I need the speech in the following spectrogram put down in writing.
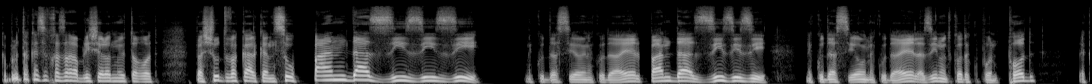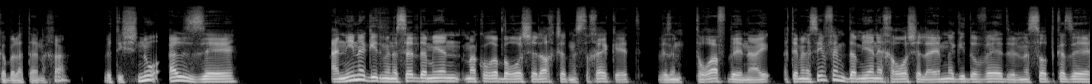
קבלו את הכסף חזרה בלי שאלות מיותרות. פשוט וקל, כנסו פנדה ZZZ נקודה פנדה ZZZ נקודה co.il, הזינו את קוד הקופון פוד לקבלת ההנחה, ותשנו על זה. אני נגיד מנסה לדמיין מה קורה בראש שלך כשאת משחקת, וזה מטורף בעיניי. אתם מנסים לפעמים לדמיין איך הראש שלהם נגיד עובד, ולנסות כזה,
